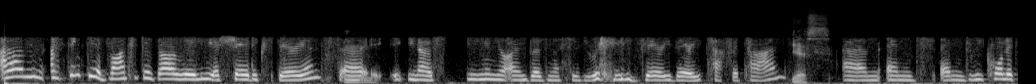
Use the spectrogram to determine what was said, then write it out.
Um, I think the advantages are really a shared experience. Uh, mm. You know, being in your own business is really very, very tough at times. Yes. Um, and and we call it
